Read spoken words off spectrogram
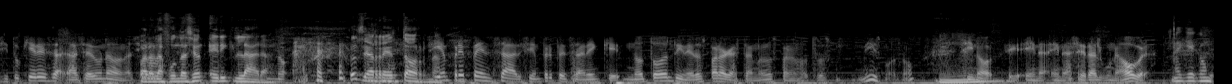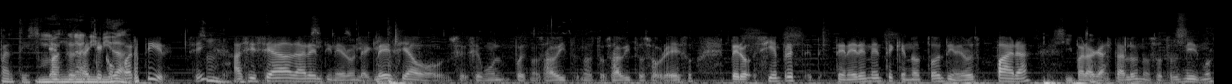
si tú quieres hacer una donación. Para la Fundación Eric Lara. No. o sea, retorna. Siempre pensar, siempre pensar en que no todo el dinero es para gastárnoslo para nosotros mismos, ¿no? Mm. Sino en, hacer alguna obra. Hay que compartir. Entonces hay que compartir. ¿Sí? Mm. Así sea dar el dinero en la iglesia o según pues nos hábitos, nuestros hábitos sobre eso, pero siempre tener en mente que no todo el dinero es para para gastarlo nosotros mismos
